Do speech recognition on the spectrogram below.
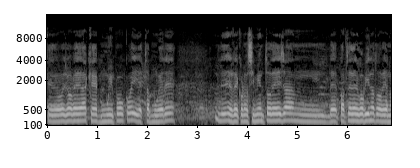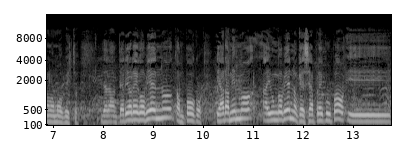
que yo vea que es muy poco, y estas mujeres el reconocimiento de ella mm, de parte del gobierno todavía no lo hemos visto. De los anteriores gobiernos tampoco. Y ahora mismo hay un gobierno que se ha preocupado y,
